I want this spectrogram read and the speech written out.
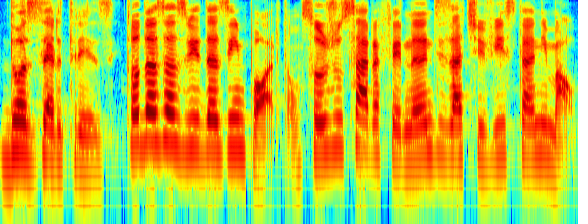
12013. Todas as vidas importam. Sou Jussara Fernandes, ativista animal.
